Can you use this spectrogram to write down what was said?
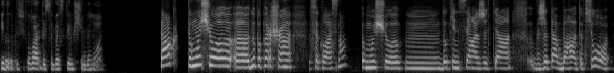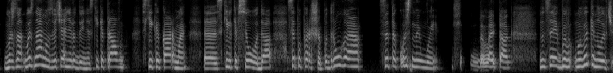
ідентифікувати себе з тим, що було. Так, тому що, е, ну, по-перше, це класно, тому що м, до кінця життя вже так багато всього. Ми ж ми знаємо в звичайній людині, скільки травм, скільки карми, е, скільки всього. Да? Це по-перше. По-друге, це також не ми. Давай так. Ну, це якби ми викинули в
